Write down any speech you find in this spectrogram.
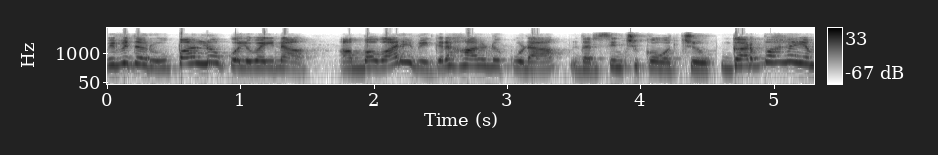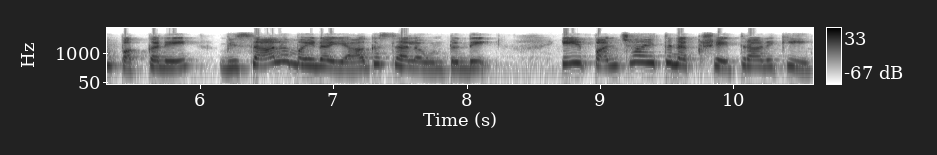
వివిధ రూపాల్లో కొలువైన అమ్మవారి విగ్రహాలను కూడా దర్శించుకోవచ్చు. గర్భాలయం పక్కనే విశాలమైన యాగశాల ఉంటుంది. ఈ పంచాయతన క్షేత్రానికి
